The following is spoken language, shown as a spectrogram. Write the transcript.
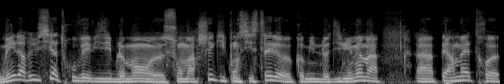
mais il a réussi à trouver visiblement euh, son marché qui consistait, euh, comme il le dit lui-même, à, permettre,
